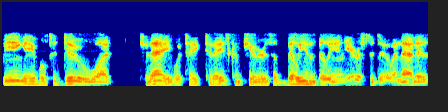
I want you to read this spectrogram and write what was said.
being able to do what today would take today's computers a billion billion years to do, and that is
